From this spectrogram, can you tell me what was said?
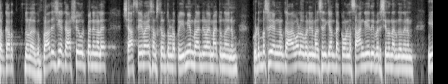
സർക്കാർ പിന്തുണ നൽകും. പ്രാദേശിക കാർഷിക ഉൽപ്പന്നങ്ങളെ ശാസ്ത്രീയമായ സംസ്കൃതത്തിലുള്ള പ്രീമിയം ബ്രാൻഡുകളായി മാറ്റുന്നതിനും കുടുംബശ്രീ അംഗങ്ങൾക്ക് ആഗോള വിപണിയിൽ മത്സരിക്കാൻ തക്കമുള്ള സാങ്കേതിക പരിശീലനം നൽകുന്നതിനും ഈ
